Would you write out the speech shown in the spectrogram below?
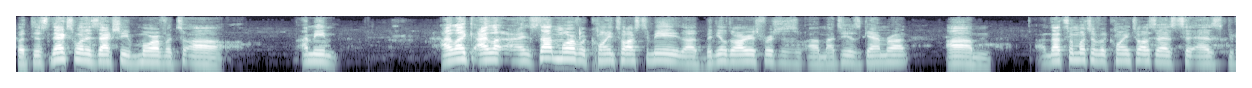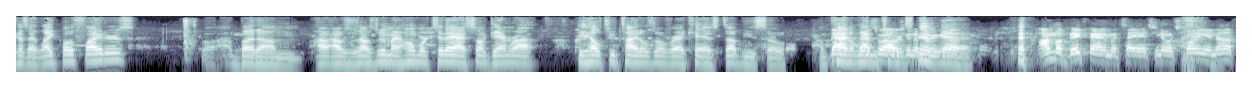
but this next one is actually more of a. T- uh, I mean, I like I like it's not more of a coin toss to me. Uh, Beneil Dariush versus uh, Matthias Gamrot. Um, not so much of a coin toss as to as because I like both fighters. Uh, But um, I, I was I was doing my homework today. I saw Gamrot. He held two titles over at KSW, so I'm kind of that's what I was gonna bring Yeah. up. I'm a big fan of Mateus. You know, it's funny enough.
